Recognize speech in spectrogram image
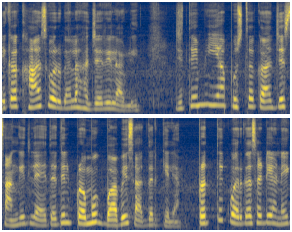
एका खास वर्गाला हजेरी लावली. जिथे मी या पुस्तकात जे सांगितले आहे त्यातील प्रमुख बाबी सादर केल्या. प्रत्येक वर्गासाठी अनेक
